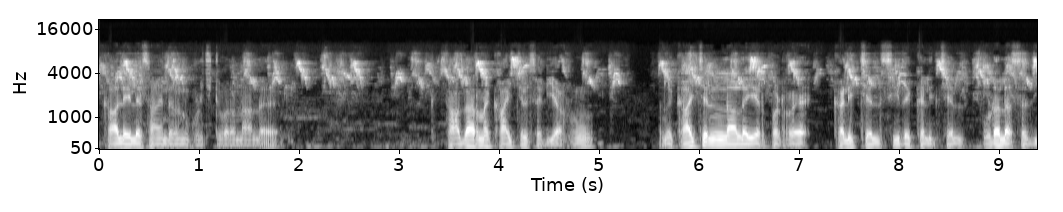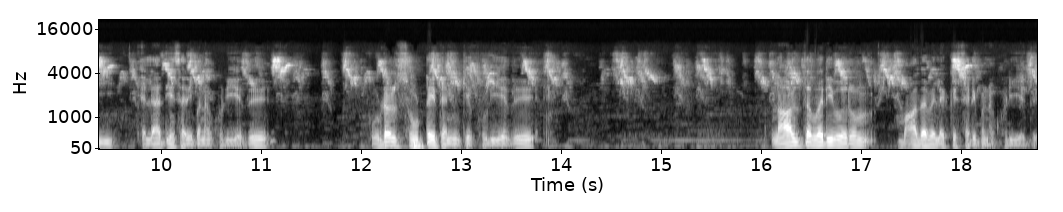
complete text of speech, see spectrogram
காலையில் சாயந்தரம் குடிச்சிட்டு வரனால சாதாரண காய்ச்சல் சரியாகும். அந்த காய்ச்சல்னால் ஏற்படுற கழிச்சல் சீதக்கழிச்சல் உடல் அசதி எல்லாத்தையும் சரி பண்ணக்கூடியது. உடல் சூட்டை தணிக்கக்கூடியது. நாள் தவறி வரும் மாதவிலக்கு சரி பண்ணக்கூடியது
